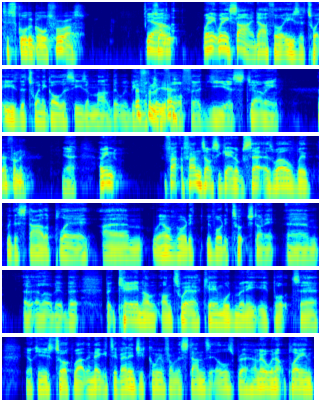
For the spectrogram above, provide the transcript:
to score the goals for us. Yeah. So, when he, when he signed, I thought he's the tw- he's the twenty goal a season man that we've been looking yeah. for for years. Do you know what I mean? Definitely. Yeah, I mean, fans obviously getting upset as well with with the style of play. Um, we know we've already we've already touched on it. Um, a, a, little bit. But but Kane on, on Twitter, Kane Woodman, he, he put, uh, you know, can you just talk about the negative energy coming from the stands at Hillsborough? I know we're not playing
